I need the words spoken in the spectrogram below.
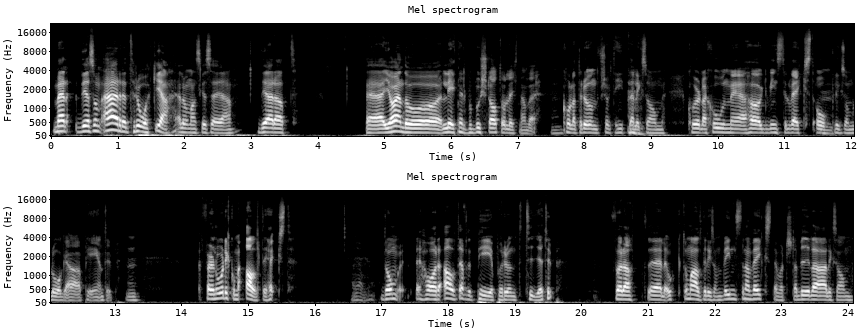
Men det som är det tråkiga, eller vad man ska säga, det är att eh, jag har ändå lekt lite på börsdata och liknande. Mm. Kollat runt, försökt hitta liksom korrelation med hög vinsttillväxt och Mm. liksom låga PN typ. Mm. Ferronordic kommer alltid högst. Ja. De har alltid haft ett PE på runt 10 typ. För att, eller- och de har alltid liksom, vinsten har växt, det har varit stabila liksom,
